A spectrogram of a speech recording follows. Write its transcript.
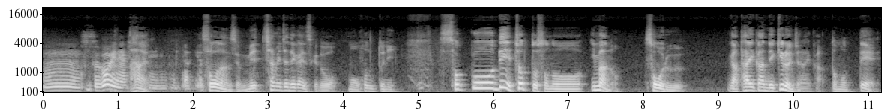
うんすごいねはい写真見たけど、そうなんですよ。めちゃめちゃでかいんですけどもう本当に。そこでちょっとその今のソウルが体感できるんじゃないかと思って、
